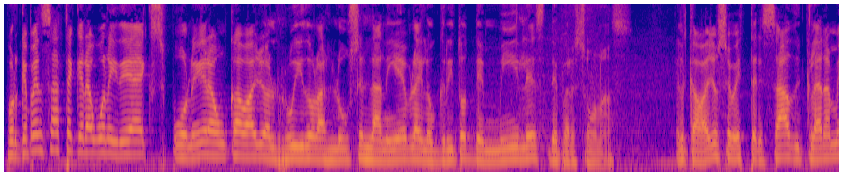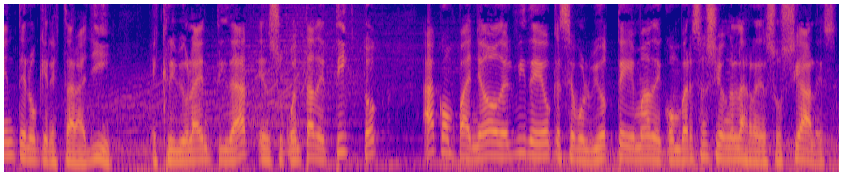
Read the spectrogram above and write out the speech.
¿Por qué pensaste que era buena idea exponer a un caballo al ruido, las luces, la niebla y los gritos de miles de personas? El caballo se ve estresado y claramente no quiere estar allí, escribió la entidad en su cuenta de TikTok, acompañado del video que se volvió tema de conversación en las redes sociales.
